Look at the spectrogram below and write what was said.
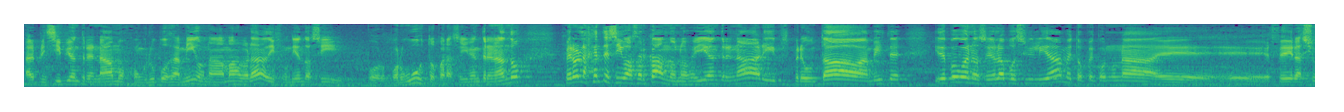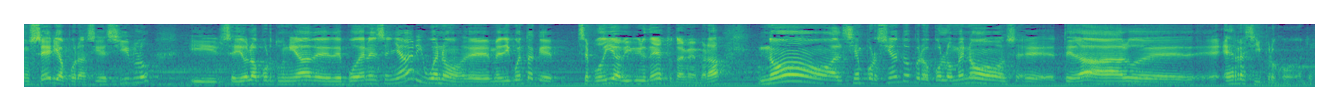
al principio entrenábamos con grupos de amigos nada más, ¿verdad? Difundiendo así por, por, gusto, para seguir entrenando. Pero la gente se iba acercando, nos veía entrenar y preguntaban, ¿viste? Y después, bueno, se dio la posibilidad, me topé con una eh, federación seria, por así decirlo, y se dio la oportunidad de, de poder enseñar y bueno, eh, me di cuenta que se podía vivir de esto también, ¿verdad? No al 100%, pero por lo menos eh, te da algo de... es recíproco dentro.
